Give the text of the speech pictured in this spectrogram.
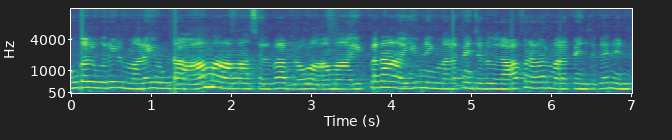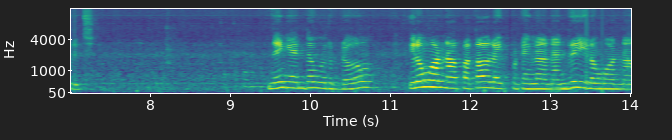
உங்கள் ஊரில் மழை உண்டா? ஆமாம் ஆமாம் செல்வா ப்ரோ ஆமாம் இப்போ தான் ஈவினிங் மழை பெஞ்சது. ஒரு ஆஃப் அன் ஹவர் மழை பெஞ்சது நின்றுச்சு. நீங்கள் எந்த ஊர் ப்ரோ இளங்கோ அண்ணா பத்தாவது லைக் போட்டிங்களா? நன்றி இளங்கோ அண்ணா.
